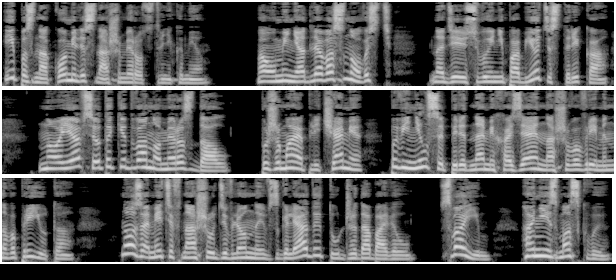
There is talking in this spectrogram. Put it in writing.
и познакомили с нашими родственниками. «А у меня для вас новость. Надеюсь, вы не побьете старика, но я все-таки два номера сдал». Пожимая плечами, повинился перед нами хозяин нашего временного приюта. Но, заметив наши удивленные взгляды, тут же добавил. «Своим. Они из Москвы.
